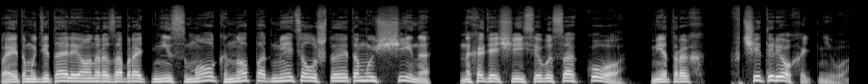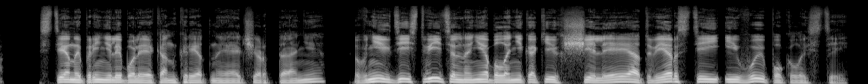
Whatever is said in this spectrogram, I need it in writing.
поэтому детали он разобрать не смог, но подметил, что это мужчина, находящийся высоко, метрах в четырех от него. Стены приняли более конкретные очертания, в них действительно не было никаких щелей, отверстий и выпуклостей.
